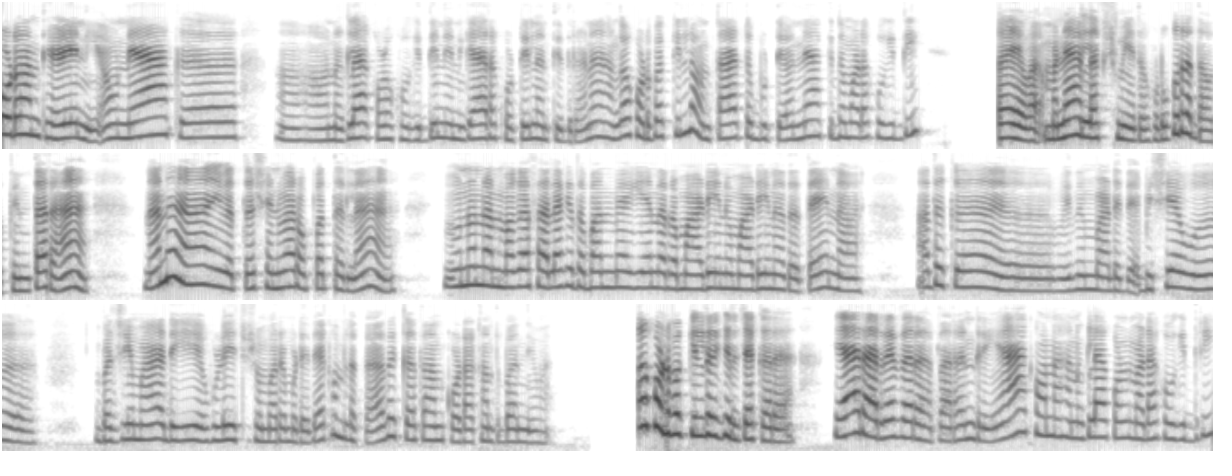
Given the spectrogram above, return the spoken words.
ಕೊಡು ಅಂತ ಹೇಳೇನಿ. ಅವ್ನ ಯಾಕ ಅವನಿಗೆ ಹಾಕೊಳಕ್ ಹೋಗಿದ್ದಿ? ನಿನ್ಗೆ ಯಾರ ಕೊಟ್ಟಿಲ್ಲ ಅಂತಿದ್ರಣ ಹಂಗ ಕೊಡ್ಬೇಕಿಲ್ಲ, ಅವ್ನು ತಾಟ ಬುಟ್ಟಿ. ಅವ್ನ ಯಾಕೆ ಇದು ಮಾಡಕ್ ಹೋಗಿದ್ದಿ? ಅಯ್ಯವ ಮನ್ಯಾಗ ಲಕ್ಷ್ಮಿ ಅದು ಹುಡುಗರು ಅದಾವ, ತಿಂತಾರ? ನಾನು ಇವತ್ತು ಶನಿವಾರ ಒಪ್ಪತ್ತಲ್ಲ? ಇವನು ನನ್ನ ಮಗ ಸಾಲಾಗಿದ್ದ ಬಂದಾಗ ಏನಾರ ಮಾಡೀನು ಮಾಡೀನದತ್ತೆ ನಾ ಅದಕ್ಕೆ ಇದನ್ನ ಮಾಡಿದೆ, ಬಿಸಿಯವು ಬಜ್ಜಿ ಮಾಡಿ ಹುಳಿ ಚುಮರಿ ಮಾಡಿದೆ. ಕಮ್ಲಕ್ಕ ಅದಕ್ಕೆ ತಂದು ಕೊಡಕಂತ ಬಂದಿವ ಕೊಡ್ಬೇಕಿಲ್ರಿ ಗಿರ್ಜಕರ ಯಾರು ಅರೇದಾರ ಬರನ್ರಿ ಯಾಕೆ ಅವನ ಹನ್ಗ್ಲ ಹಾಕೊಂಡು ಮಾಡಕ್ ಹೋಗಿದ್ರಿ?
